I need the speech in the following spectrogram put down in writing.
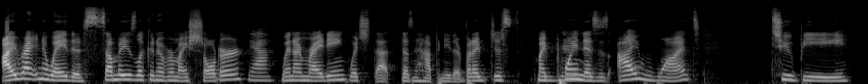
I write in a way that if somebody's looking over my shoulder Yeah. when I'm writing, which that doesn't happen either. But I just my point is is I want to be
